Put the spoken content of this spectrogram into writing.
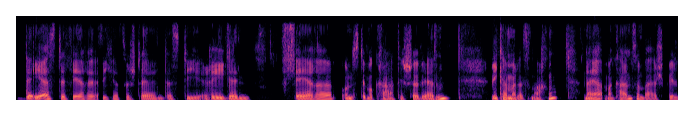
Der erste wäre sicherzustellen, dass die Regeln fairer und demokratischer werden. Wie kann man das machen? Naja, man kann zum Beispiel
